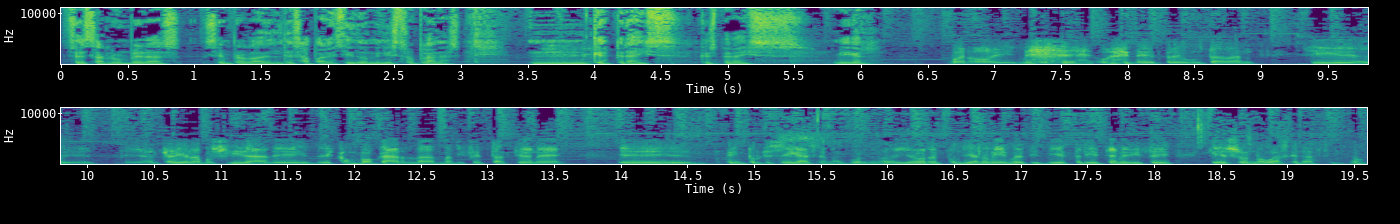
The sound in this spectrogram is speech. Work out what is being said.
César Lumbreras siempre habla del desaparecido ministro Planas. Mm, ¿Qué esperáis? ¿Qué esperáis, Miguel? Bueno, hoy me, hoy me preguntaban si eh, había la posibilidad de, convocar las manifestaciones, eh, porque se llegase a un acuerdo. ¿no? Yo respondía lo mismo, es decir, mi experiencia me dice que eso no va a ser así. ¿no?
